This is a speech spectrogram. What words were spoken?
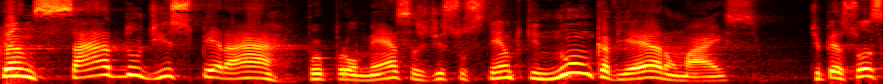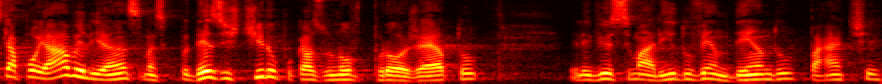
cansado de esperar por promessas de sustento que nunca vieram mais de pessoas que apoiavam ele antes, mas desistiram por causa do novo projeto. Ele viu esse marido vendendo parte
